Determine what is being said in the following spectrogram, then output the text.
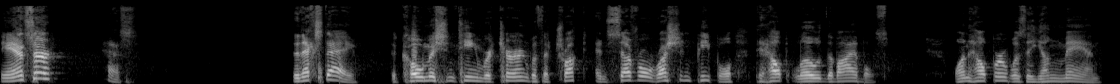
The answer? Yes. The next day, the co mission team returned with a truck and several Russian people to help load the Bibles. One helper was a young man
